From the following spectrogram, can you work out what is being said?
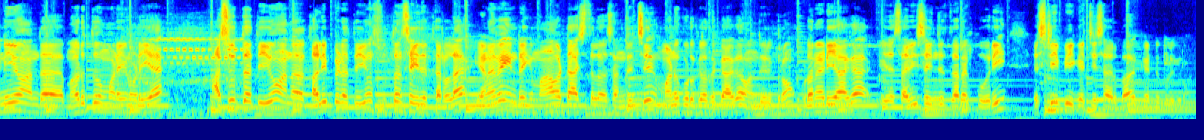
இனியும் அந்த மருத்துவமனையினுடைய அசுத்தத்தையும் அந்த கழிப்பிடத்தையும் சுத்தம் செய்து தரல. எனவே இன்றைக்கு மாவட்ட ஆட்சித்தலைவர் சந்தித்து மனு கொடுக்கறதுக்காக வந்திருக்கிறோம். உடனடியாக இதை சரி செஞ்சு தர கோரி எஸ்டிபி கட்சி சார்பாக கேட்டுக்கொள்கிறோம்.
